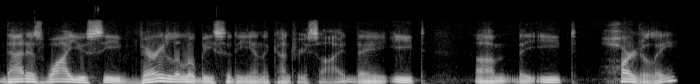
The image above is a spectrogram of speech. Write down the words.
that is why you see very little obesity in the countryside. They eat, um, they eat heartily.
